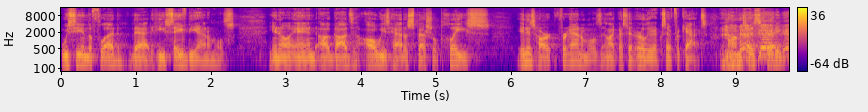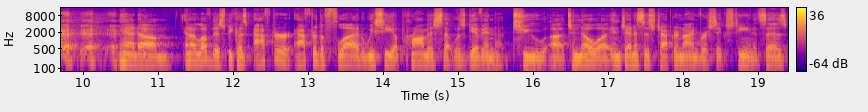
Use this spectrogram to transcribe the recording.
We see in the flood that he saved the animals, you know, and uh, God's always had a special place in his heart for animals. And like I said earlier, except for cats. No, I'm just kidding. and um, and I love this because after after the flood, we see a promise that was given to uh, to Noah in Genesis chapter nine, verse sixteen. It says.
